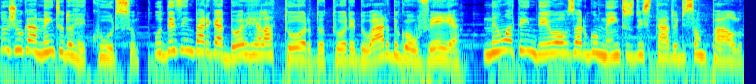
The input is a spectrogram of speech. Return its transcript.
No julgamento do recurso, o desembargador relator, Dr. Eduardo Gouveia, não atendeu aos argumentos do Estado de São Paulo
